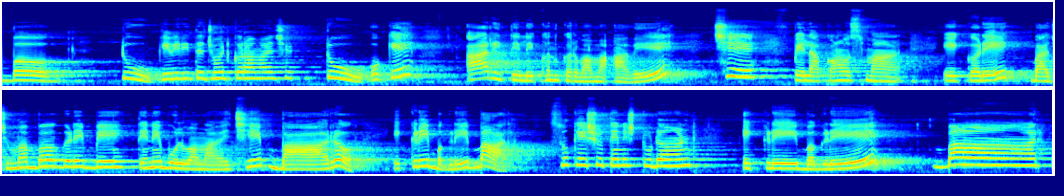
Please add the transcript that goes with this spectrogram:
બગ ટુ. કેવી રીતે જોઈન્ટ કરવામાં આવે છે? ટુ. ઓકે? આ રીતે લેખન કરવામાં આવે છે. પહેલાં કૌંસમાં એકડે એક બાજુમાં બગડે બે, તેને બોલવામાં આવે છે બાર. એકડે બગડે બાર. શું કહેશું તેને સ્ટુડન્ટ? એકડે બગડે બાર.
